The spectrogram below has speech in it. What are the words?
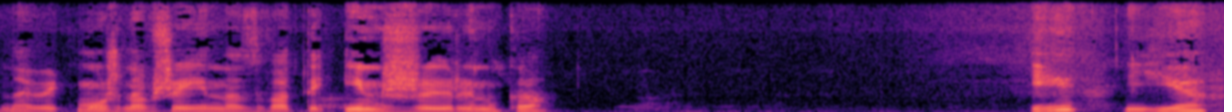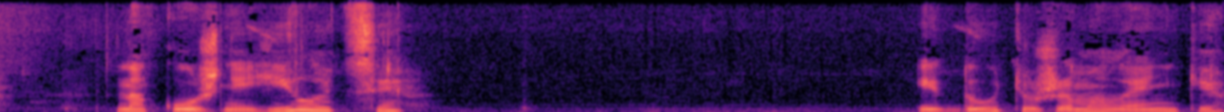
Навіть можна вже її назвати інжиринка. І є на кожній гілоці ідуть уже маленькі.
